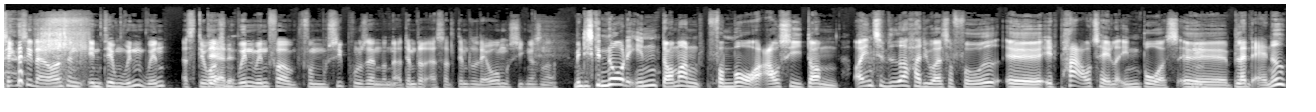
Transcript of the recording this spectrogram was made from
teknisk set er det også en, en, det er win-win. Altså, det er jo Det også er en win-win for, for musikproducenterne og dem der, altså, dem, der laver musikken og sådan noget. Men de skal nå det, inden dommeren formår at afsige dommen. Og indtil videre har de jo altså fået øh, et par aftaler indenbords. Øh, blandt andet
